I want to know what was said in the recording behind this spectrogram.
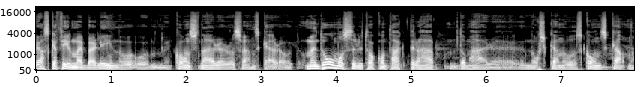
jag ska filma i Berlin och, och konstnärer och svenskar. Och, men då måste du ta kontakt med de här, de här eh, norskan och skånskan.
